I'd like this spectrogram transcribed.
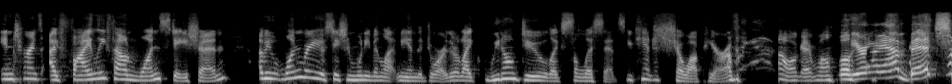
interns? I finally found one station I mean, one radio station wouldn't even let me in the door. They're like, we don't do like solicits. You can't just show up here. I'm like, oh, okay. Well, well, here I am, bitch.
